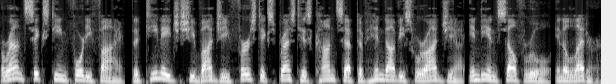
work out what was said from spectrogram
Around 1645, the teenaged Shivaji first expressed his concept of Hindavi Swarajya Indian self-rule in a letter.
